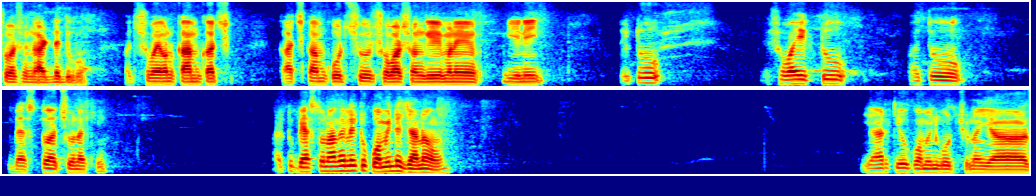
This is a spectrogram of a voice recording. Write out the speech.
সবার সঙ্গে আড্ডা দেবো। হয়তো সবাই এখন কাম কাজ কাজ কাম করছ, সবার সঙ্গে মানে ইয়ে নেই। একটু সবাই একটু হয়তো ব্যস্ত আছো নাকি? আর একটু ব্যস্ত না থাকলে একটু কমেন্টে জানাও। ইয়ার কেউ কমেন্ট করছ না, ইয়ার।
